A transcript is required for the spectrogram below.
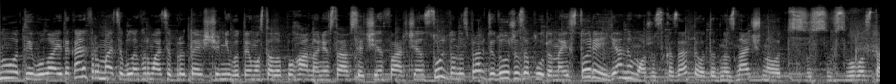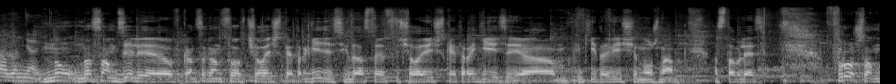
Ну от і була і така інформація. Була інформація про те, що нібито йому стало погано, у нього стався чи інфаркт, чи інсульт. Ну, насправді дуже заплутана історія. Я не можу сказати от однозначно от свого ставлення. Ну, на самом деле, в конце концов, человеческая трагедия всегда остается человеческой трагедией, а какие-то вещи нужно оставлять в прошлом.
